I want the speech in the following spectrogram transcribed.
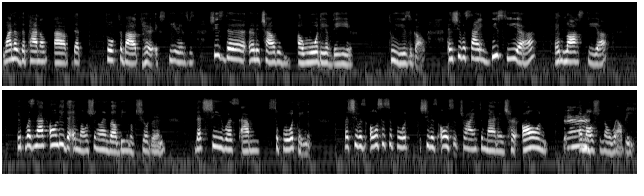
one of the panel uh, that talked about her experience. She's the early childhood awardee of the year two years ago, and she was saying this year and last year, it was not only the emotional and well-being of children that she was um, supporting, but she was also support. She was also trying to manage her own mm. emotional well-being,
